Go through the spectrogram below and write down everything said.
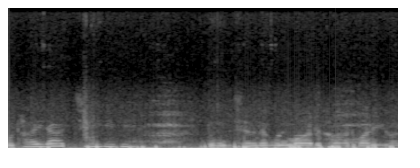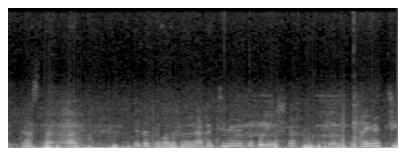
কোথায় যাচ্ছি? তোমাদের ছেড়ে দেখো মাঠ ঘাট বাড়ি ঘাট রাস্তাঘাট। আছে কথা শুনে দেখাচ্ছি দেখেছ পরিবেশটা? চলো, কোথায় যাচ্ছি?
